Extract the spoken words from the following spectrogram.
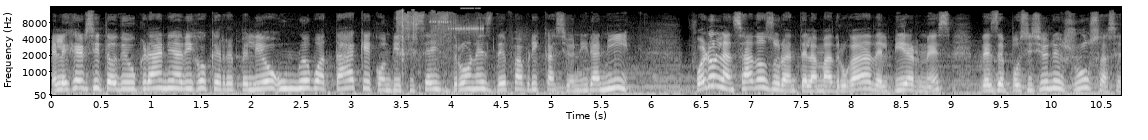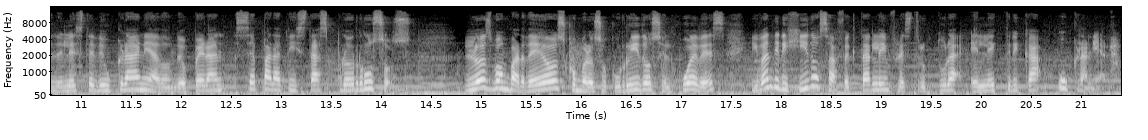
El ejército de Ucrania dijo que repelió un nuevo ataque con 16 drones de fabricación iraní. Fueron lanzados durante la madrugada del viernes desde posiciones rusas en el este de Ucrania, donde operan separatistas prorrusos. Los bombardeos, como los ocurridos el jueves, iban dirigidos a afectar la infraestructura eléctrica ucraniana.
